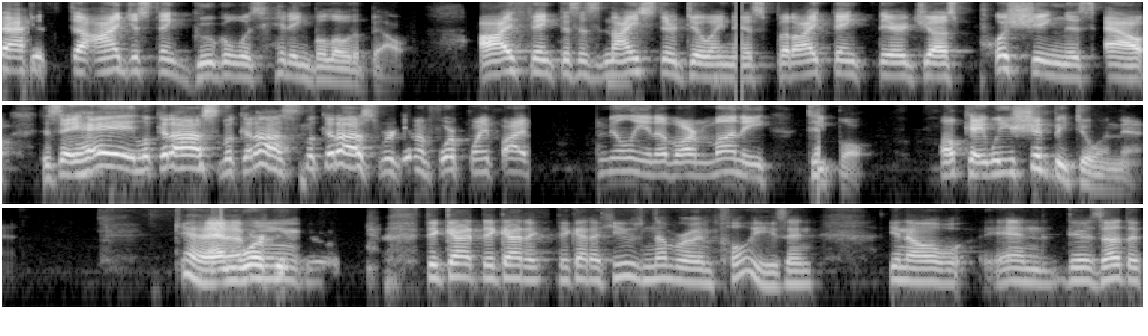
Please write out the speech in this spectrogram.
Exactly. I just think Google is hitting below the belt. I think this is nice they're doing this, but I think they're just pushing this out to say, "Hey, look at us! Look at us! Look at us! We're giving 4.5 million of our money to people." Okay, well, you should be doing that. yeah, And I working- mean, they got they got a they got a huge number of employees and you know and there's other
